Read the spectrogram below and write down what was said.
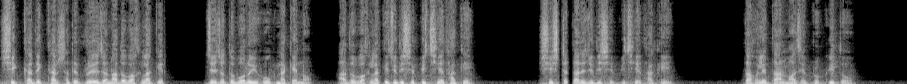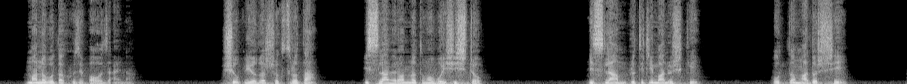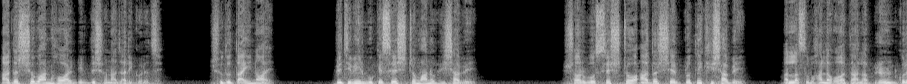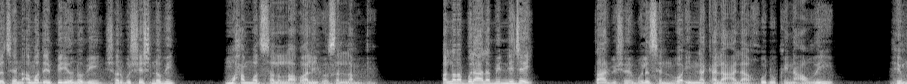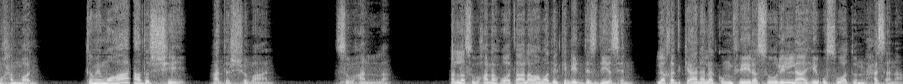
শিক্ষা দীক্ষার সাথে প্রয়োজন আদব আখলাকের, যে যত বড়ই হোক না কেন, আদব আখলাকে যদি সে পিছিয়ে থাকে, শিষ্টাচারে যদি সে পিছিয়ে থাকে তাহলে তার মাঝে প্রকৃত মানবতা খুঁজে পাওয়া যায় না। সুপ্রিয় দর্শক শ্রোতা, ইসলামের অন্যতম বৈশিষ্ট্য, ইসলাম প্রতিটি মানুষকে উত্তম আদর্শে আদর্শবান হওয়ার নির্দেশনা জারি করেছে। শুধু তাই নয়, পৃথিবীর বুকে শ্রেষ্ঠ মানব হিসাবে, সর্বশ্রেষ্ঠ আদর্শের প্রতীক হিসাবে আল্লাহ তাআলা প্রেরণ করেছেন আমাদের প্রিয় নবী, সর্বশেষ নবী মোহাম্মদ সাল্লাল্লাহু আলাইহি ওয়াসাল্লামকে। আল্লাহ রাব্বুল আলামিন নিজেই তার বিষয়ে বলেছেন, ওয়া ইন্নাকা লাআলা খুলুকিন হে মুহাম্মদ, তুমি মহান আদর্শে আদর্শবান। সুবহানাল্লাহ। আল্লাহ সুবহানাহু ওয়া তাআলা আমাদেরকে নির্দেশ দিয়েছেন, লাকাদ কানা লাকুম ফি রাসূলিল্লাহি উসওয়াতুন হাসানা।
